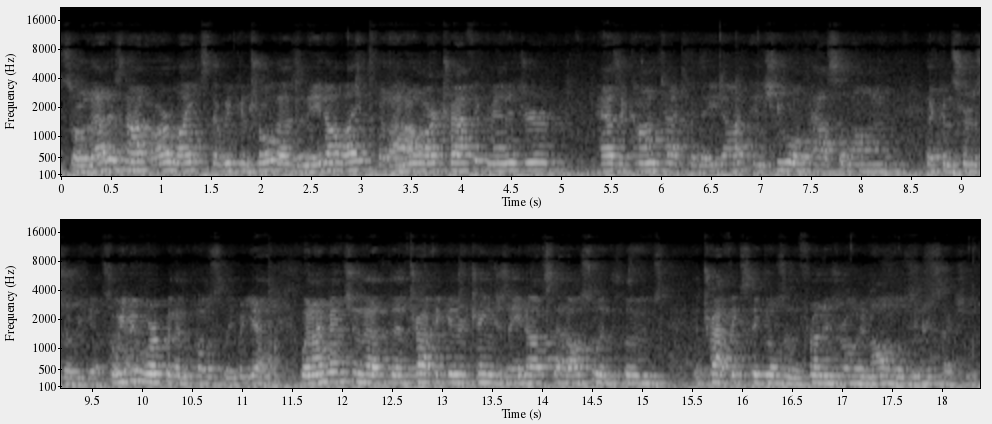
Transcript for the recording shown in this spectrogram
So that is not our lights that we control, that is an ADOT light, but I know our traffic manager has a contact with ADOT and she will pass along the concerns that we get. So we do work with them closely, but yeah, when I mentioned that the traffic interchange is ADOT's, that also includes the traffic signals in the frontage road and all of those intersections.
